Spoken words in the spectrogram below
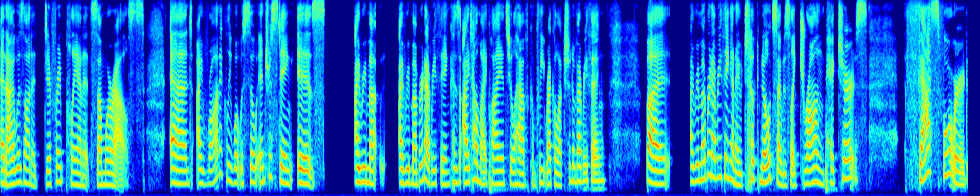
And I was on a different planet somewhere else. And ironically, what was so interesting is I remember. I remembered everything because I tell my clients you'll have complete recollection of everything. But I remembered everything and I took notes. I was like drawing pictures. Fast forward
